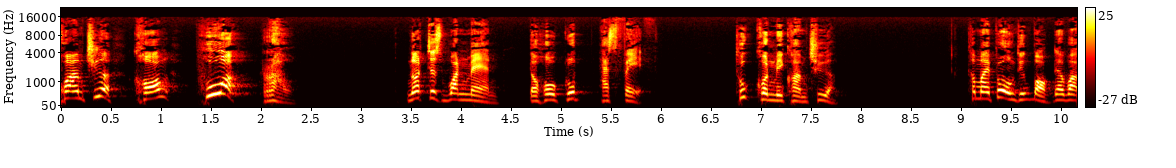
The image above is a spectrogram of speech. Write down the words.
ความเชื่อของพวกเรา not just one man the whole group has faith ทุกคนมีความเชื่อทำไมพระองค์ถึงบอกได้ว่า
